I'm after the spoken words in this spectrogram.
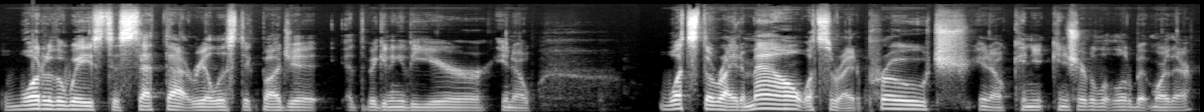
what are the ways to set that realistic budget at the beginning of the year. You know, what's the right amount? What's the right approach? You know, can you can you share a little, little bit more there?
